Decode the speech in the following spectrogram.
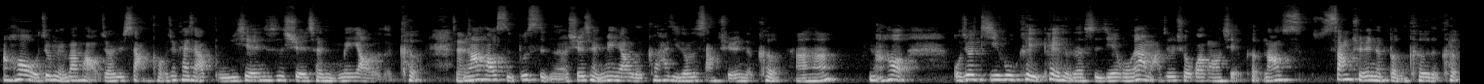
然后我就没办法，我就要去上课，我就开始要补一些就是学程里面要有的课。然后好死不死呢，学程里面要有的课，它其实都是商学院的课。啊哈，然后。我就几乎可以配合的时间，我要么就是修观光系的课，然后商学院的本科的课，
